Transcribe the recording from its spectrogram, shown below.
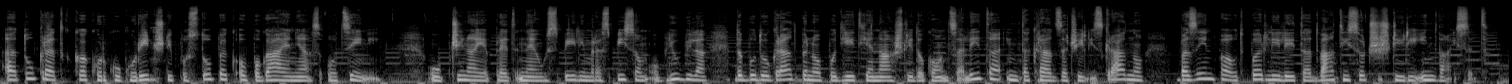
a tokrat kakor konkurenčni postopek o pogajanja o ceni. Občina je pred neuspelim razpisom obljubila, da bodo gradbeno podjetje našli do konca leta in takrat začeli z gradno, bazen pa odprli leta 2024.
